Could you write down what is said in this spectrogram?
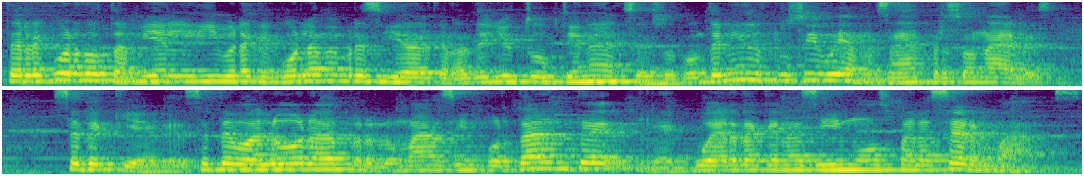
Te recuerdo también, Libra, que con la membresía del canal de YouTube tienes acceso a contenido exclusivo y a mensajes personales. Se te quiere, se te valora, pero lo más importante, recuerda que nacimos para ser más.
